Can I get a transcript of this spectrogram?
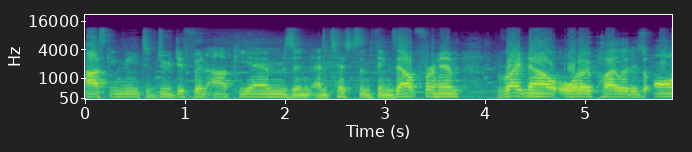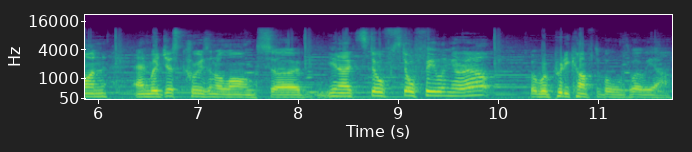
asking me to do different RPMs and, and test some things out for him right now autopilot is on and we're just cruising along so you know still still feeling her out but we're pretty comfortable with where we are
